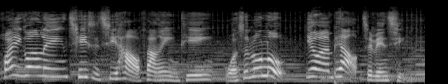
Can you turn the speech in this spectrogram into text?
欢迎光临七十七号放映厅我是露露验完票这边请。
